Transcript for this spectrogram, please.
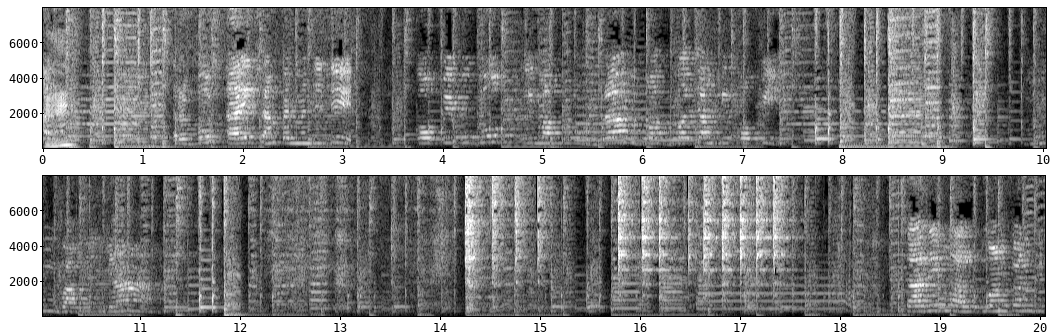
Hmm? Rebus air sampai mendidih. Kopi bubuk 50 gram buat 2 cangkir kopi. Hmm, wanginya. Saring lalu tuangkan di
